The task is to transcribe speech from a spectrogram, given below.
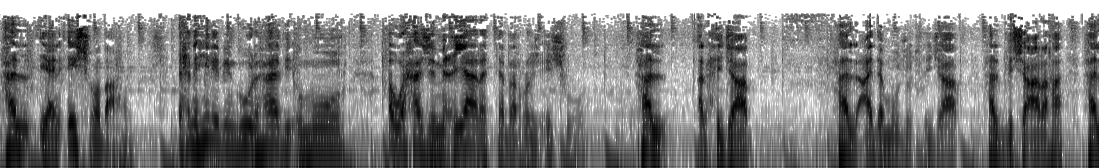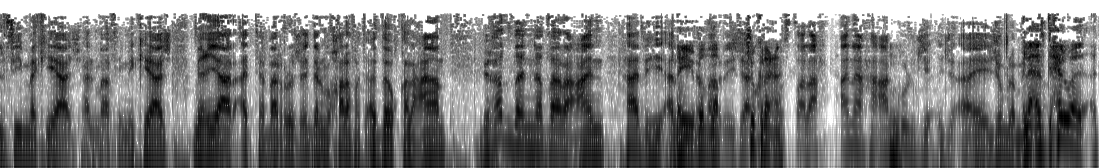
هل يعني إيش وضعهم؟ إحنا هنا بنقول هذه أمور أول حاجة معيار التبرج إيش هو؟ هل الحجاب؟ هل عدم وجود حجاب؟ هل بشعرها هل في مكياج هل ما في مكياج معيار التبرج عند مخالفة الذوق العام. بغض النظر عن هذه المتبرجة شكرا. المصطلح. أنا حأقول جملة من لا قصدي حلوة.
